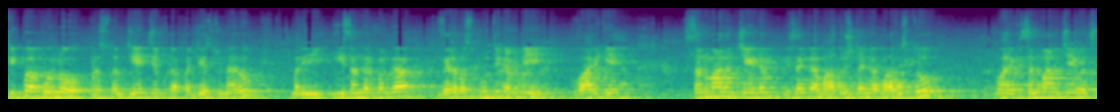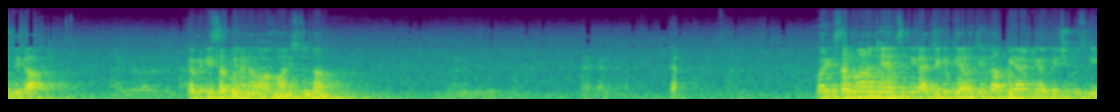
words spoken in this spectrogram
తిప్పాపూర్లో ప్రస్తుతం జిహెచ్ఎంగా పనిచేస్తున్నారు. మరి ఈ సందర్భంగా వెలమ స్ఫూర్తి కమిటీ వారికి సన్మానం చేయడం నిజంగా మా అదృష్టంగా భావిస్తూ వారికి సన్మానం చేయవలసిందిగా కమిటీ సభ్యులను ఆహ్వానిస్తున్నాం. వారికి సన్మానం చేయాల్సిందిగా జగిత్యాల జిల్లా పిఆర్టీ అధ్యక్షుడు శ్రీ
